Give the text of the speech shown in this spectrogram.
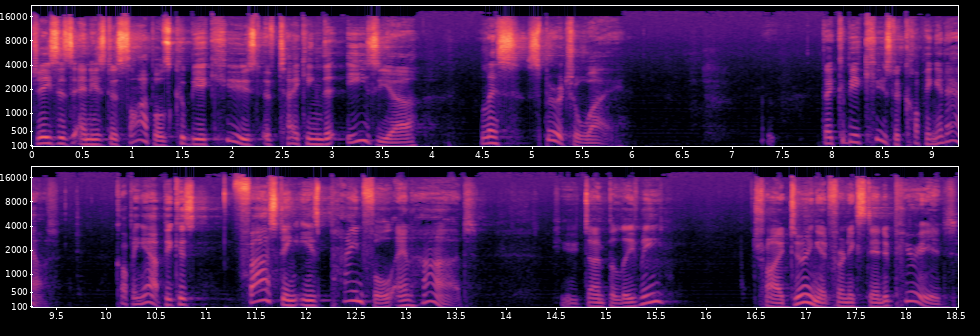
Jesus and his disciples could be accused of taking the easier, less spiritual way. They could be accused of copying it out, copying out, because fasting is painful and hard. If you don't believe me, try doing it for an extended period.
